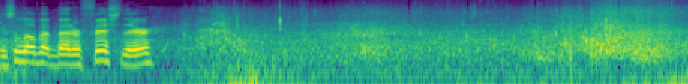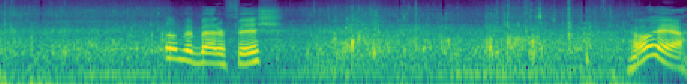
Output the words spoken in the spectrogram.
It's a little bit better fish there. A little bit better fish. Oh yeah.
